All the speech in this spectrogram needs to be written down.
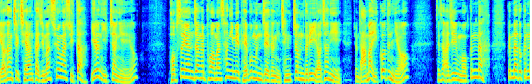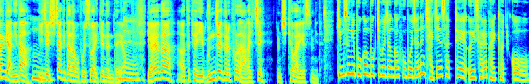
여당 측 제안까지만 수용할 수 있다 이런 입장이에요. 법사위원장을 포함한 상임위 배부 문제 등 쟁점들이 여전히 좀 남아 있거든요. 그래서 아직 뭐 끝나 끝나도 끝난 게 아니다. 음. 이제 시작이다라고 볼 수가 있겠는데요. 네. 여야가 어떻게 이 문제들을 풀어 나갈지 좀 지켜봐야겠습니다. 김승희 보건복지부 장관 후보자는 자진 사퇴 의사를 밝혔고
